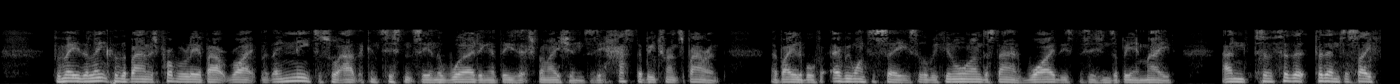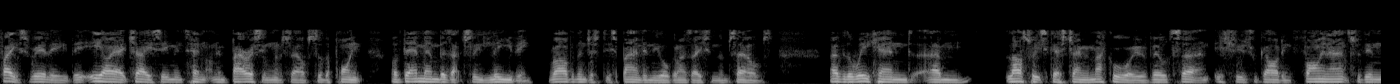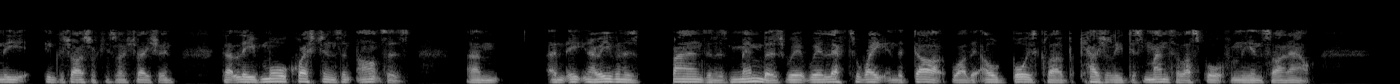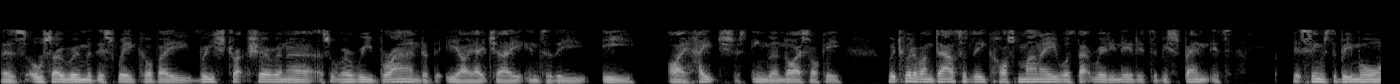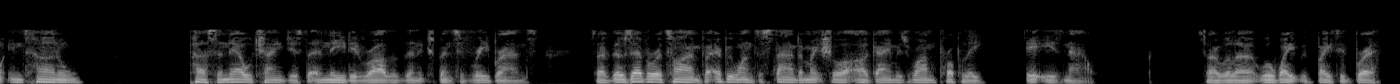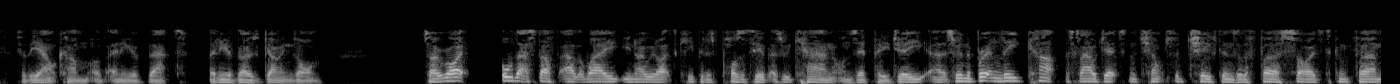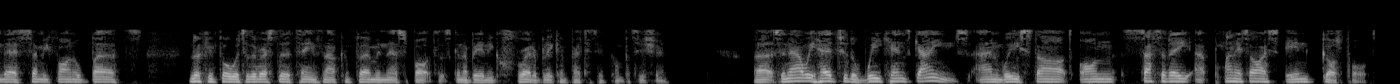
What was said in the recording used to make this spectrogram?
for me, the length of the ban is probably about right, but they need to sort out the consistency and the wording of these explanations, as it has to be transparent, available for everyone to see, so that we can all understand why these decisions are being made. And to, for, the, for them to save face, really, the EIHA seem intent on embarrassing themselves to the point of their members actually leaving, rather than just disbanding the organisation themselves. Over the weekend, um, last week's guest Jamie McElroy revealed certain issues regarding finance within the English Ice Hockey Association that leave more questions than answers. Um, and you know, even as fans and as members, we're, we're left to wait in the dark while the old boys club casually dismantle our sport from the inside out. There's also rumour this week of a restructure and a, a, sort of a rebrand of the EIHA into the EIH, just England Ice Hockey, which would have undoubtedly cost money. Was that really needed to be spent? It's, it seems to be more internal personnel changes that are needed rather than expensive rebrands. So if there was ever a time for everyone to stand and make sure our game is run properly, it is now. So we'll uh, we'll wait with bated breath for the outcome of any of that, any of those goings on. So right, all that stuff out of the way, you know we like to keep it as positive as we can on ZPG. Uh, so in the Britain League Cup, the Slough Jets and the Chelmsford Chieftains are the first sides to confirm their semi-final berths. Looking forward to the rest of the teams now confirming their spots. It's going to be an incredibly competitive competition. Uh, so now we head to the weekend's games, and we start on Saturday at Planet Ice in Gosport.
